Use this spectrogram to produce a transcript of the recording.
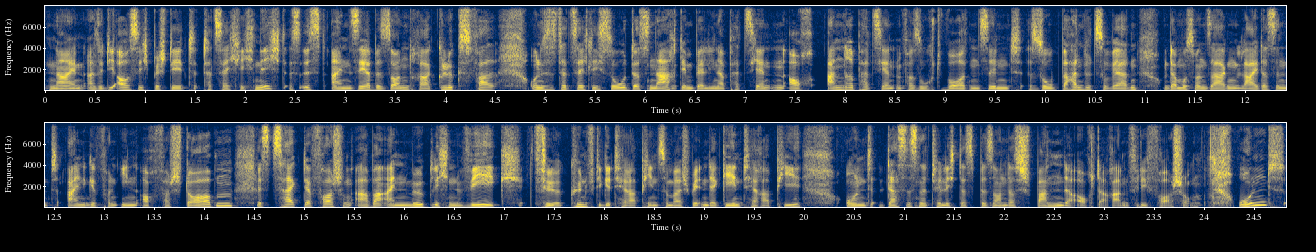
Nein, also die Aussicht besteht tatsächlich nicht. Es ist ein sehr besonderer Glücksfall und es ist tatsächlich so, dass nach dem Berliner Patienten auch andere Patienten versucht worden sind, so behandelt zu werden. Und da muss man sagen, leider sind einige von ihnen auch verstorben. Es zeigt der Forschung aber einen möglichen Weg für künftige Therapien, zum Beispiel in der Gen Gentherapie. Und das ist natürlich das besonders Spannende auch daran für die Forschung. Und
